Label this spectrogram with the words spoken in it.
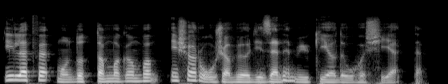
illetve mondottam magamban, és a rózsavölgyi zenemű kiadóhoz siettem.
